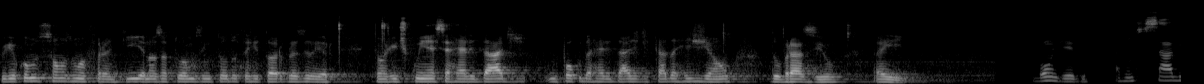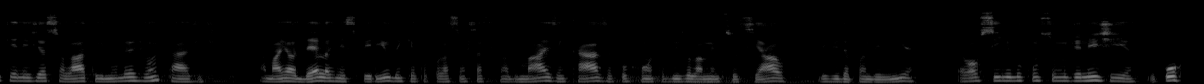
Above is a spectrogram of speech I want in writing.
porque como somos uma franquia, nós atuamos em todo o território brasileiro. Então a gente conhece a realidade, um pouco da realidade de cada região do Brasil aí. Bom, Diego, a gente sabe que a energia solar tem inúmeras vantagens. A maior delas, nesse período em que a população está ficando mais em casa por conta do isolamento social devido à pandemia, é o auxílio no consumo de energia e, por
